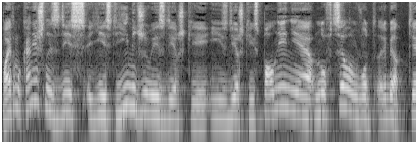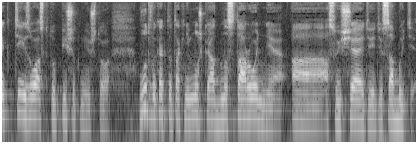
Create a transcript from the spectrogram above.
Поэтому, конечно, здесь есть и имиджевые издержки, и издержки исполнения. Но в целом, вот, ребят, те, те из вас, кто пишет мне, что вот вы как-то так немножко односторонне а, освещаете эти события.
